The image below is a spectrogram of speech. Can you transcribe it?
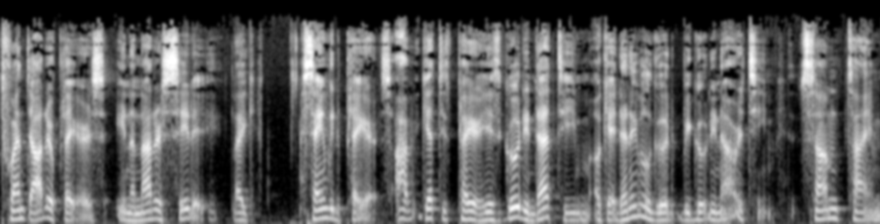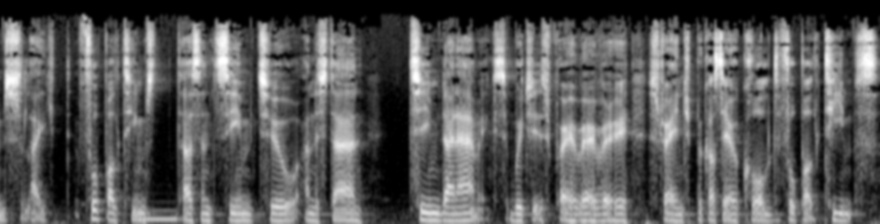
20 other players in another city. Like same with players. I get this player, he's good in that team. Okay, then he will good be good in our team. Sometimes like football teams doesn't seem to understand team dynamics, which is very, very, very strange because they are called football teams,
